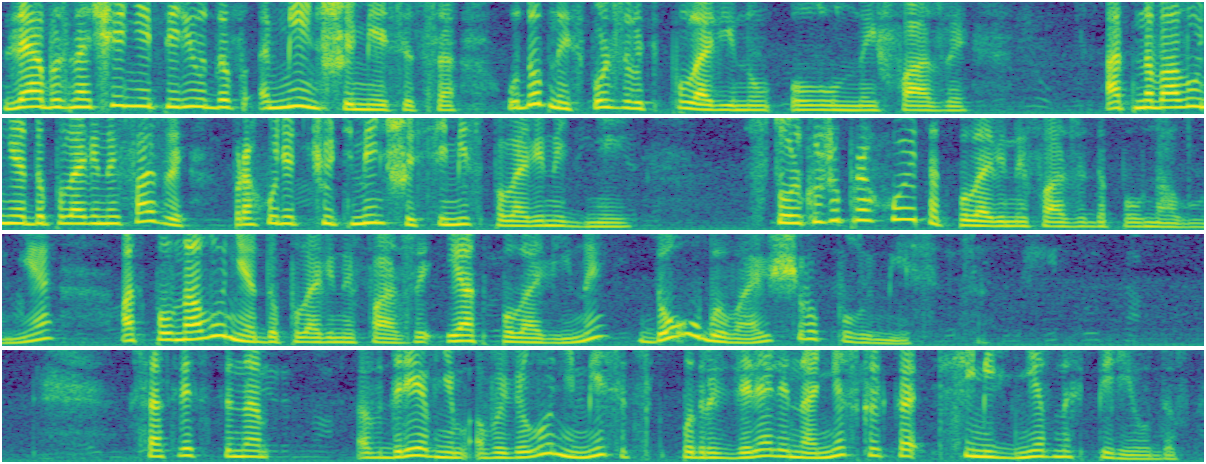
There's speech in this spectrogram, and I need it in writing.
Для обозначения периодов меньше месяца удобно использовать половину лунной фазы. От новолуния до половины фазы проходит чуть меньше семи с половиной дней. Столько же проходит от половины фазы до полнолуния, от полнолуния до половины фазы и от половины до убывающего полумесяца. Соответственно, в древнем Вавилоне месяц подразделяли на несколько семидневных периодов –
